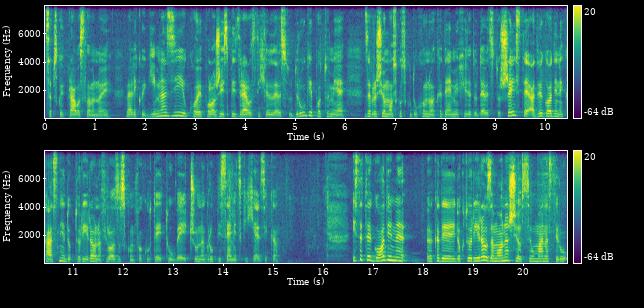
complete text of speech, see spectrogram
Srpskoj pravoslavnoj velikoj gimnaziji u kojoj je položio ispit zrelosti 1902. Potom je završio Moskovsku duhovnu akademiju 1906. a dve godine kasnije doktorirao na Filozofskom fakultetu u Beču na grupi semitskih jezika. Iste te godine, e, kada je doktorirao, zamonašio se u manastiru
